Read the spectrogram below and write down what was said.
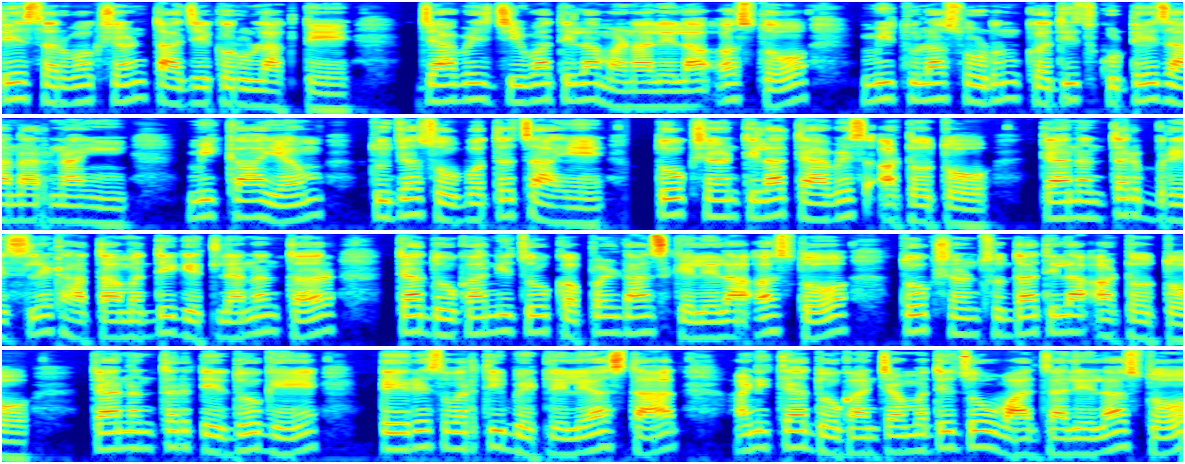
ते सर्व क्षण ताजे करू लागते. ज्यावेळेस जीवा तिला म्हणालेला असतो मी तुला सोडून कधीच कुठे जाणार नाही. मी कायम तुझ्यासोबतच आहे. तो क्षण तिला त्यावेळेस आठवतो. त्यानंतर ब्रेसलेट हातामध्ये घेतल्यानंतर त्या दोघांनी जो कपल डान्स केलेला असतो तो क्षणसुद्धा तिला आठवतो. त्यानंतर ते दोघे टेरेसवरती भेटलेले असतात आणि त्या दोघांच्यामध्ये जो वाद झालेला असतो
